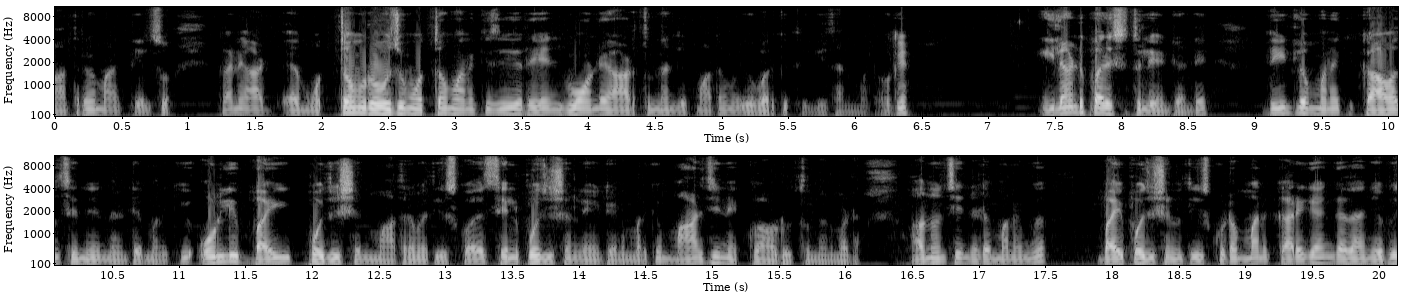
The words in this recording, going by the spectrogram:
మాత్రమే మనకు తెలుసు. కానీ మొత్తం రోజు మొత్తం మనకి రేంజ్ బాగుండే ఆడుతుందని చెప్పి మాత్రం ఎవరికి తెలియదు అనమాట ఓకే ఇలాంటి పరిస్థితులు ఏంటంటే దీంట్లో మనకి కావాల్సింది ఏంటంటే మనకి ఓన్లీ బై పొజిషన్ మాత్రమే తీసుకోవాలి. సెల్ పొజిషన్లో ఏంటంటే మనకి మార్జిన్ ఎక్కువ అడుగుతుంది అనమాట అందుంచి ఏంటంటే మనము బై పొజిషన్లు తీసుకుంటాం. మనకి కరిగాం కదా అని చెప్పి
